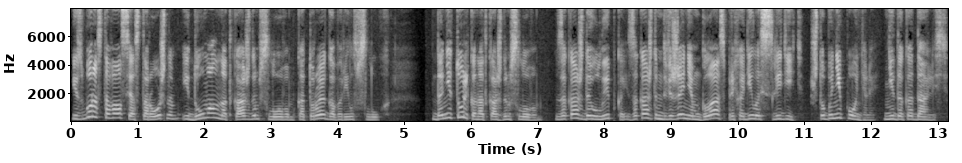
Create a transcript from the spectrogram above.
Избор оставался осторожным и думал над каждым словом, которое говорил вслух – да не только над каждым словом. За каждой улыбкой, за каждым движением глаз приходилось следить, чтобы не поняли, не догадались.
